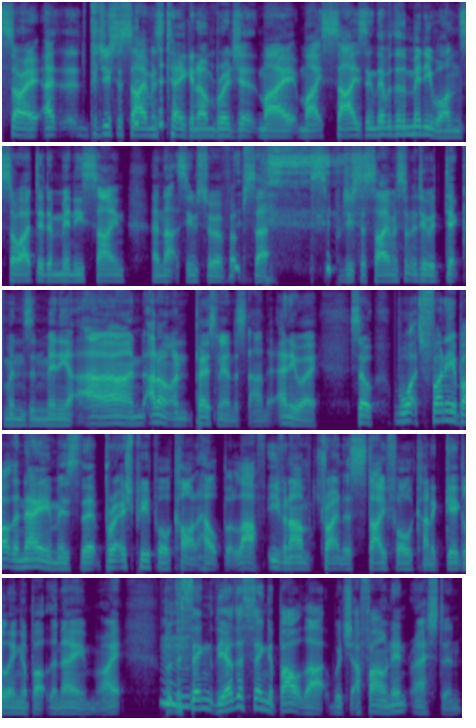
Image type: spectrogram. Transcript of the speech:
Sorry, uh, producer Simon's taken umbrage at my my sizing. They were the mini ones, so I did a mini sign, and that seems to have upset producer Simon. Something to do with Dickmann's and mini. Uh, and I don't personally understand it. Anyway, so what's funny about the name is that British people can't help but laugh. Even I'm trying to stifle kind of giggling about the name, right? But the thing, the other thing about that, which I found interesting,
